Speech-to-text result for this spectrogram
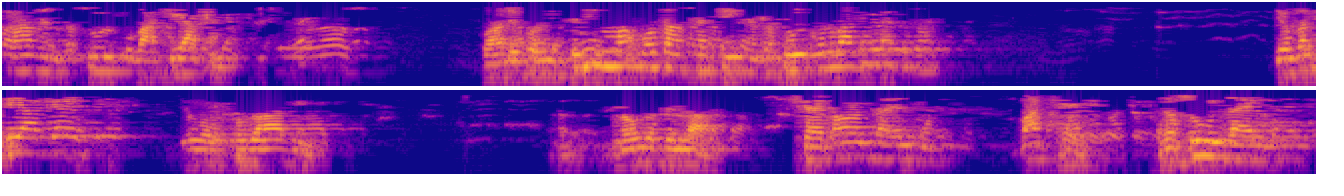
پڑھانے رسول کو کو اتنی ہے رسول کو باقی رہتا جو بندی آ کے جو خدا کی نوزت اللہ شیطان کا علم بات ہے، رسول کا علم۔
